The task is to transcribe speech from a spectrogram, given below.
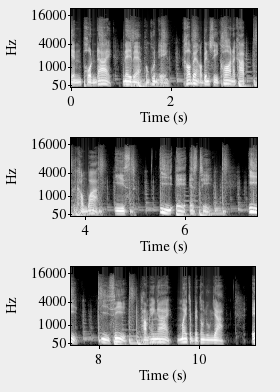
เห็นผลได้ในแบบของคุณเอง เขาแบ่งออกเป็น 4 ข้อนะครับ คือคำว่า east e a s t e easy ทำให้ง่ายไม่จำเป็นต้องยุ่งยาก a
